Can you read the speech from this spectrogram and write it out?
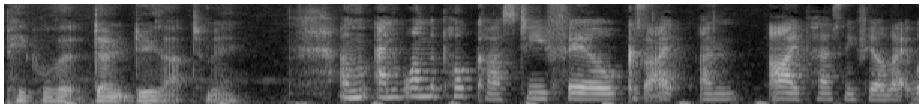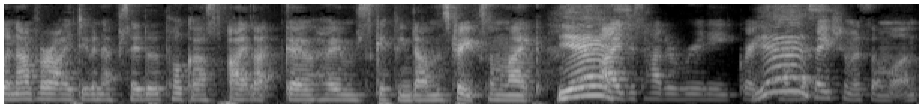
people that don't do that to me. Um, and on the podcast, do you feel? Because I, I'm, I personally feel like whenever I do an episode of the podcast, I like go home skipping down the streets. I'm like, yeah, I just had a really great Yes. conversation with someone.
